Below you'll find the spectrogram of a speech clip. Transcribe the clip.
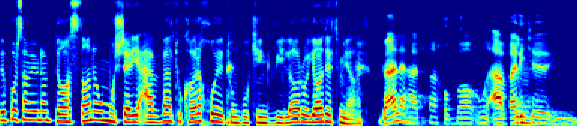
بپرسم ببینم داستان اون مشتری اول تو کار خودتون بوکینگ ویلا رو یادت میاد؟ بله حتما. خب با اون اولی که این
